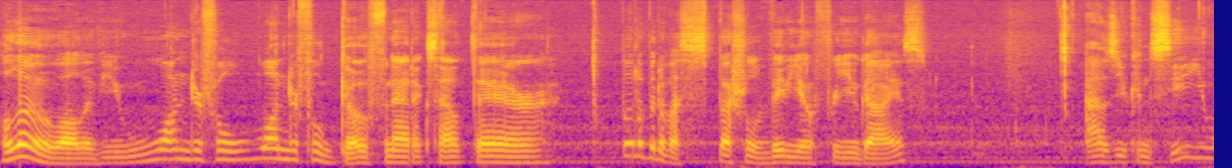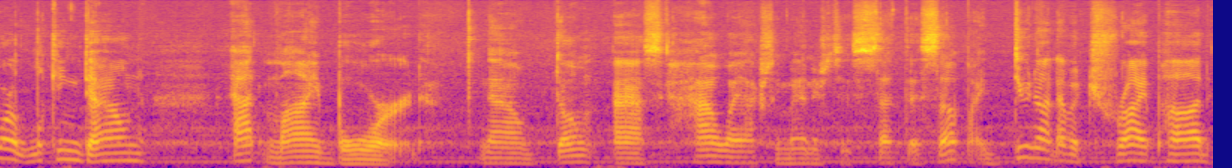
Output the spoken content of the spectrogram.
Hello, all of you wonderful, wonderful Go fanatics out there. A little bit of a special video for you guys. As you can see, you are looking down at my board. Now, don't ask how I actually managed to set this up. I do not have a tripod,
